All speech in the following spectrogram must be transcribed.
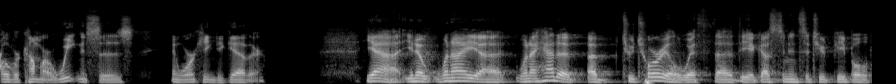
overcome our weaknesses and working together. Yeah, you know, when I uh, when I had a, a tutorial with uh, the Augustine Institute people,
